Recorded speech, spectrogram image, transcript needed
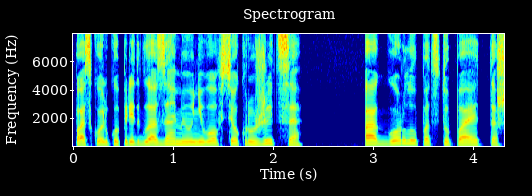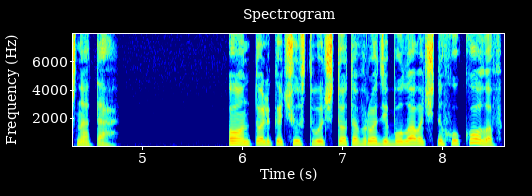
поскольку перед глазами у него все кружится, а к горлу подступает тошнота. Он только чувствует что-то вроде булавочных уколов,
